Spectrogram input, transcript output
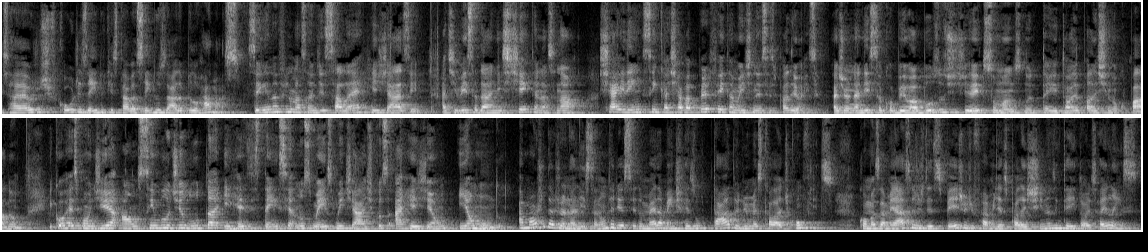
Israel justificou dizendo que estava sendo usada pelo Hamas. Seguindo a afirmação de Saleh Hijazi, ativista da Anistia Internacional, Shairin se encaixava perfeitamente nesses padrões. A jornalista cobriu abusos de direitos humanos no território palestino ocupado e correspondia a um símbolo de luta e resistência nos meios midiáticos à região e ao mundo. A morte da jornalista não teria sido meramente resultado de uma escalada de conflitos, como as ameaças de despejo de famílias palestinas em territórios israelenses,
